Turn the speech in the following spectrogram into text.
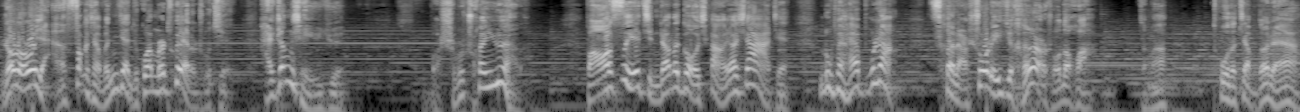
揉了揉眼，放下文件就关门退了出去，还扔下一句：“我是不是穿越了？”宝四也紧张的够呛，要下去，陆佩还不让，侧脸说了一句很耳熟的话：“怎么，兔子见不得人啊？”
